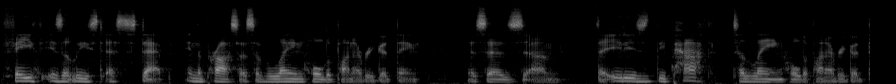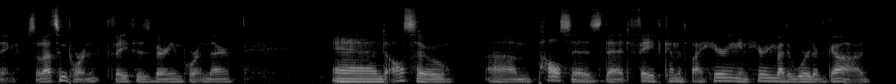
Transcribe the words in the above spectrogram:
faith is at least a step in the process of laying hold upon every good thing. It says um, that it is the path to laying hold upon every good thing. So that's important. Faith is very important there. And also, um, Paul says that faith cometh by hearing, and hearing by the word of God.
